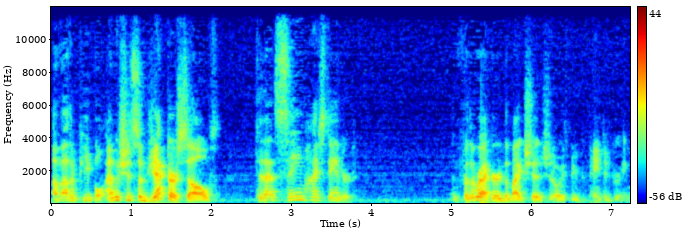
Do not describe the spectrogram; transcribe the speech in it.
of other people, and we should subject ourselves to that same high standard. And for the record, the bike shed should always be painted green.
